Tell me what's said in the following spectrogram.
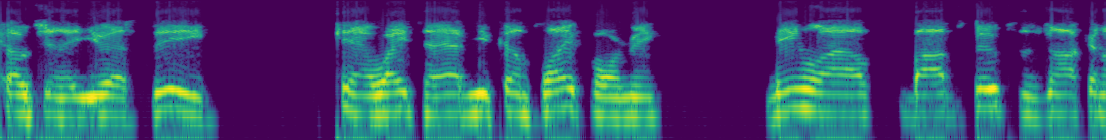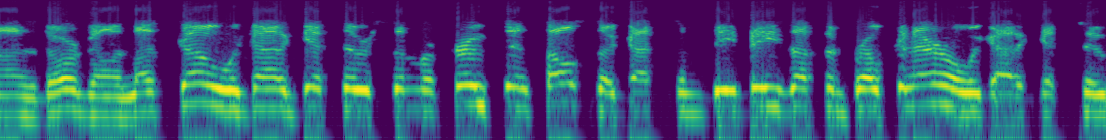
coaching at USC. Can't wait to have you come play for me." Meanwhile, Bob Stoops is knocking on his door, going, "Let's go. We got to get there. Some recruits in Tulsa. Got some DBs up in Broken Arrow. We got to get to."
